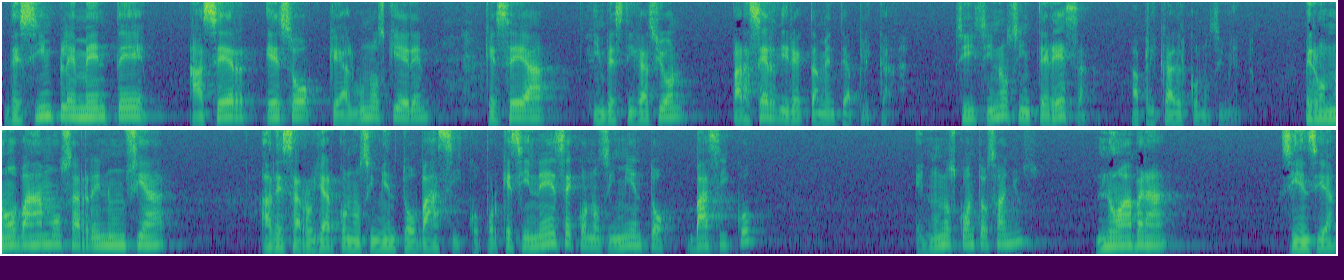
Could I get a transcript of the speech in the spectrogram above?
de simplemente hacer eso que algunos quieren, que sea investigación para ser directamente aplicada. ¿Sí? sí nos interesa aplicar el conocimiento, pero no vamos a renunciar a desarrollar conocimiento básico, porque sin ese conocimiento básico, en unos cuantos años, no habrá ciencia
